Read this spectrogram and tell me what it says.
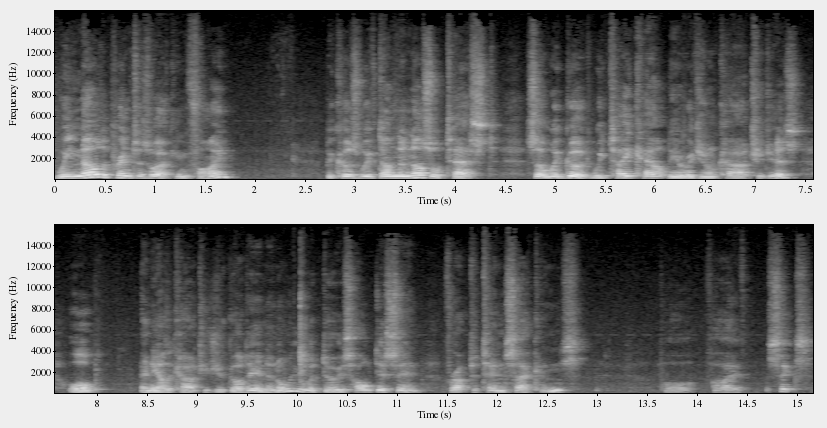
We know the printer's working fine because we've done the nozzle test so we're good. We take out the original cartridges or any other cartridge you've got in and all you would do is hold this in for up to 10 seconds. Four, five, six,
